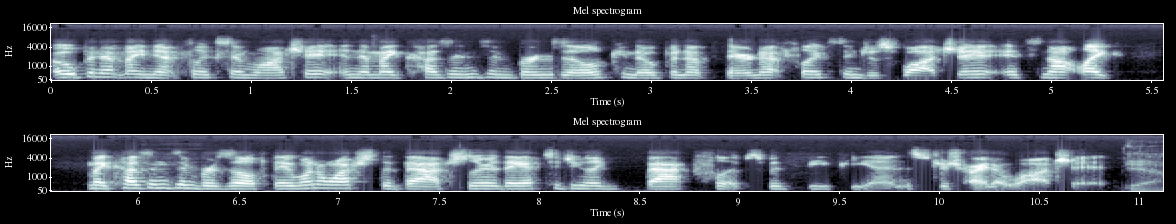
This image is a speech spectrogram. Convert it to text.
open up my Netflix and watch it and then my cousins in Brazil can open up their Netflix and just watch it. It's not like my cousins in Brazil if they want to watch The Bachelor, they have to do like backflips with VPNs to try to watch it. Yeah.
